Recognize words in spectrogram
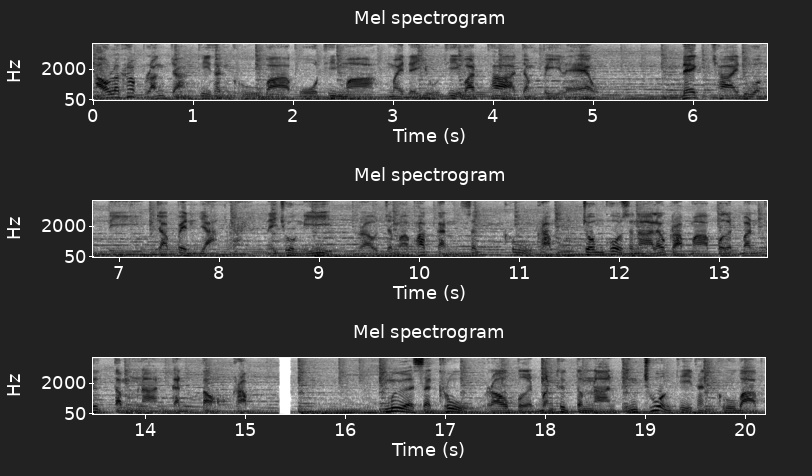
เอาละครับหลังจากที่ท่านครูบาโพธิมาไม่ได้อยู่ที่วัดท่าจำปีแล้ว เด็กชายดวงดีจะเป็นอย่างไร ในช่วงนี้เราจะมาพักกันสักครู่ครับ ชมโฆษณาแล้วกลับมาเปิดบันทึกตำนานกันต่อครับ เมื่อสักครู่เราเปิดบันทึกตำนานถึงช่วงที่ท่านครูบาโพ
